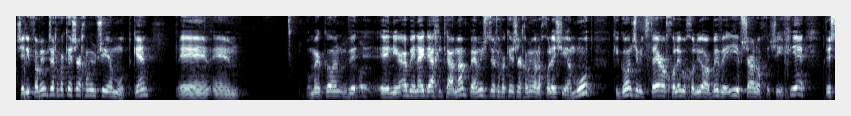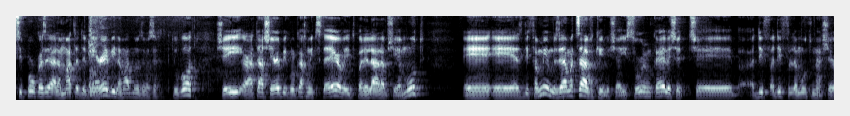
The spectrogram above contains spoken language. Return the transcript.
שלפעמים צריך לבקש רחמים שימות, כן? אה, אה, אומר כאן, אה, נראה בעיניי דאחי כאמם, פעמים שצריך לבקש רחמים על החולה שימות, כגון שמצטער החולה בחוליו הרבה ואי אפשר לו שיחיה, ויש סיפור כזה על המטה דבי רבי, למדנו את זה במסכת כתובות, שהיא ראתה שרבי כל כך מצטער והתפללה עליו שימות, אז לפעמים זה המצב כאילו, שהאיסורים כאלה שעדיף למות מאשר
